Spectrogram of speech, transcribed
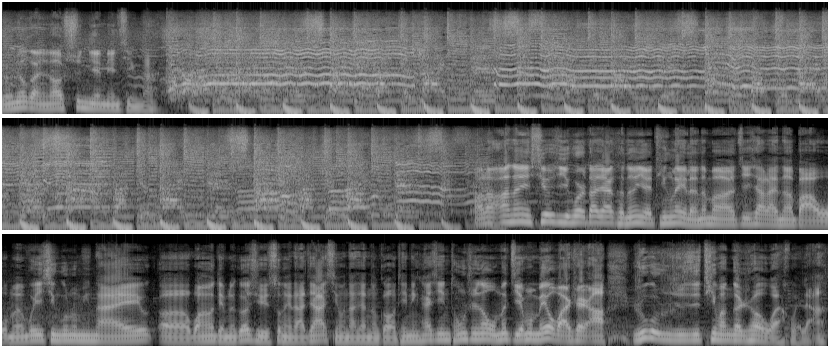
有没有感觉到瞬间年轻啊？好了，阿南也休息一会儿，大家可能也听累了。那么接下来呢，把我们微信公众平台呃网友点的歌曲送给大家，希望大家能够天天开心。同时呢，我们节目没有完事儿啊，如果听完歌之后我还回来啊，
